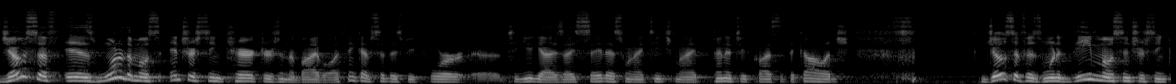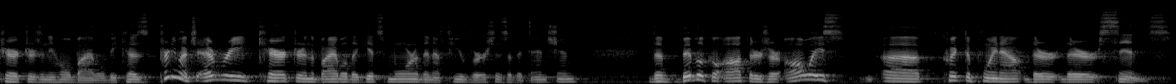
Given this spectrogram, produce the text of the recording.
Joseph is one of the most interesting characters in the Bible. I think I've said this before uh, to you guys. I say this when I teach my Pentateuch class at the college. Joseph is one of the most interesting characters in the whole Bible because pretty much every character in the Bible that gets more than a few verses of attention, the biblical authors are always uh, quick to point out their, their sins.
